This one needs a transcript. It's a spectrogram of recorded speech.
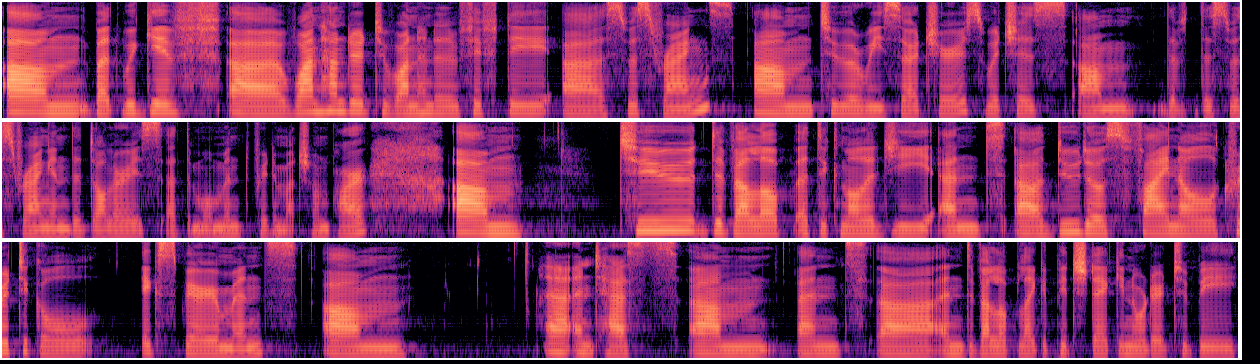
um, but we give uh, 100 to 150 uh, Swiss francs um, to researchers, which is the, the Swiss franc and the dollar is at the moment pretty much on par. To develop a technology and uh, do those final critical experiments um, uh, and tests um, and uh, and develop like a pitch deck in order to be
